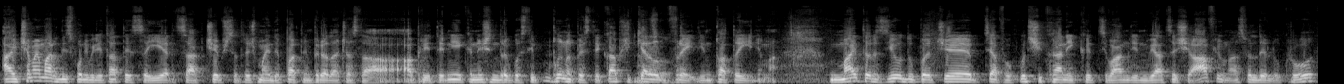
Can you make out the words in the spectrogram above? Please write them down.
ai cea mai mare disponibilitate să ierți, să accepti și să treci mai departe în perioada aceasta a prieteniei când ești îndrăgostit până peste cap și chiar îl vrei din toată inima. Mai târziu, după ce ți-a făcut și canii câțiva ani din viață și afli un astfel de lucru,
